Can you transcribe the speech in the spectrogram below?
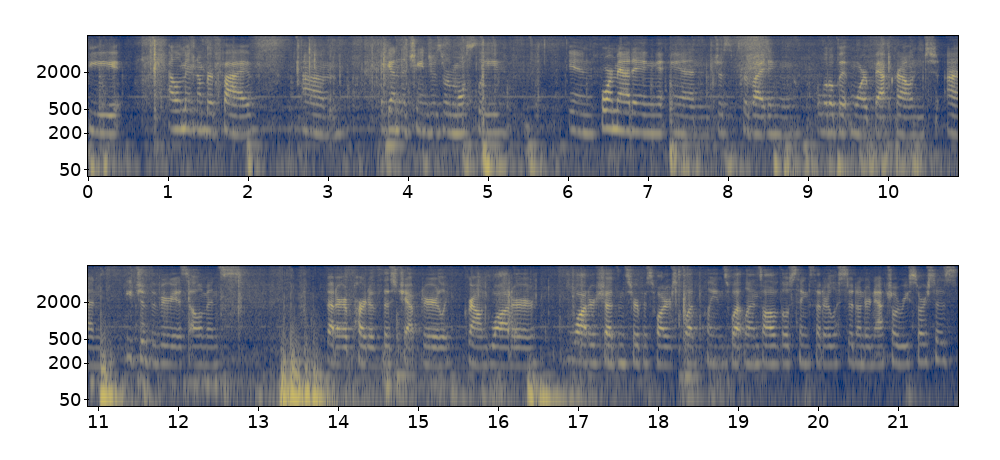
The element number five, um, again, the changes were mostly in formatting and just providing a little bit more background on each of the various elements that are part of this chapter, like groundwater, watersheds and surface waters, floodplains, wetlands, all of those things that are listed under natural resources.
